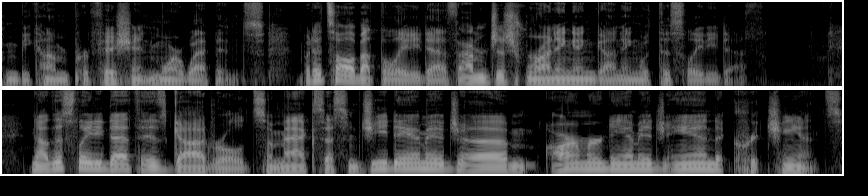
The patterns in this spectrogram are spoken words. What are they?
and become proficient in more weapons. But it's all about the Lady Death. I'm just running and gunning with this Lady Death. Now, this Lady Death is God rolled, so max SMG damage, um, armor damage, and crit chance.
